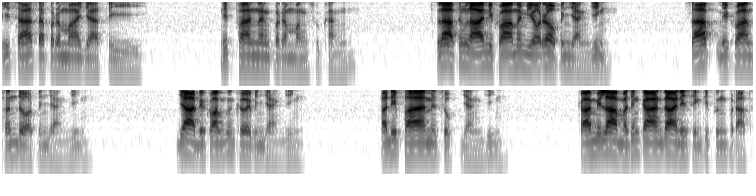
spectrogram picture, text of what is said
วิสาสะปรมายาตี นิพพานังปรมังสุขัง ลาบทั้งหลายมีความไม่มีโรคเป็นอย่างยิ่ง ทรัพย์มีความสันโดษเป็นอย่างยิ่ง ญาติมีความคุ้นเคยเป็นอย่างยิ่งพระนิพพานเป็นสุขอย่างยิ่ง การมีลาบมาถึงการได้ในสิ่งที่พึงปรารถ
